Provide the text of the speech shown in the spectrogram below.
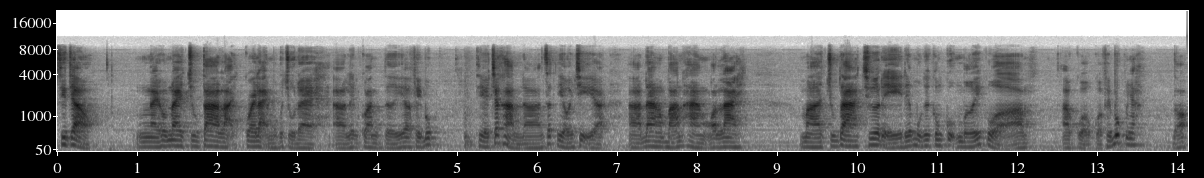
Xin chào, ngày hôm nay chúng ta lại quay lại một cái chủ đề à, liên quan tới à, Facebook. Thì chắc hẳn à, rất nhiều anh chị à, à, đang bán hàng online mà chúng ta chưa để ý đến một cái công cụ mới của à, của của Facebook nhé đó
